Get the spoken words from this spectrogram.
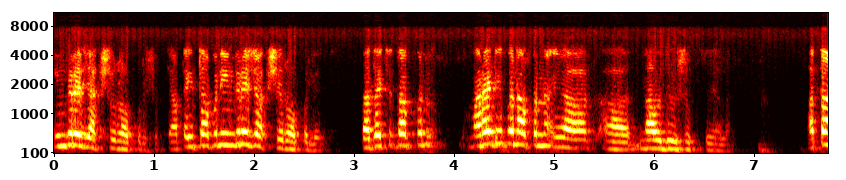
इंग्रजी अक्षर वापरू शकतो. आता इथं आपण इंग्रजी अक्षर वापरले. कदाचित आपण मराठी पण आपण नाव देऊ शकतो याला. आता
